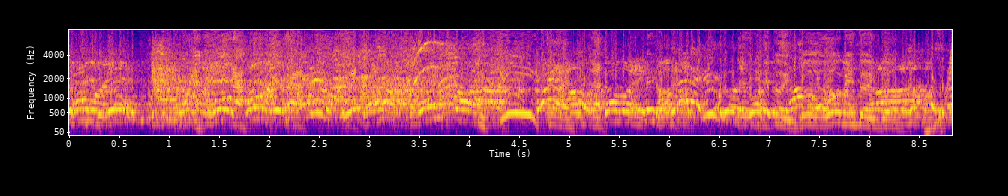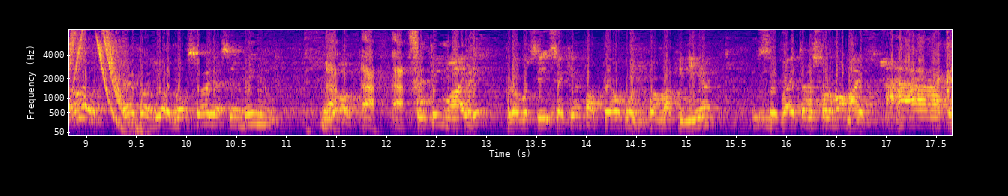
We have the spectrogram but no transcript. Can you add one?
Calma aí, Ih, cara. calma aí, calma aí. Doidou, homem doidou. É, Pajó, você olha assim bem no alto. Você tem mais para você. Isso aqui é papel com, com a maquininha. Você vai transformar mais. Ah, que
